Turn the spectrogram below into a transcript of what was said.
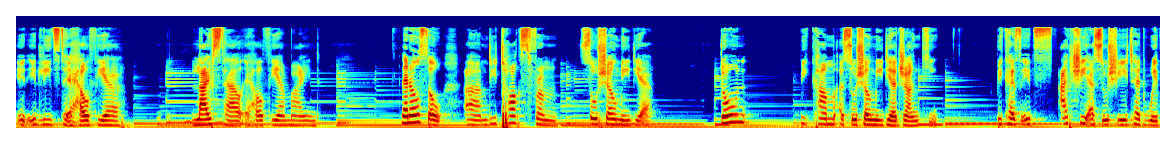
it, it leads to a healthier lifestyle a healthier mind then also um, detox from social media. Don't become a social media junkie because it's actually associated with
